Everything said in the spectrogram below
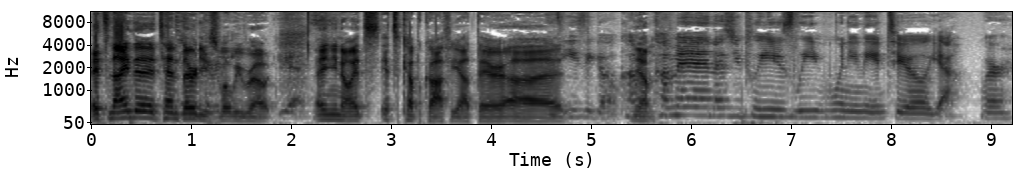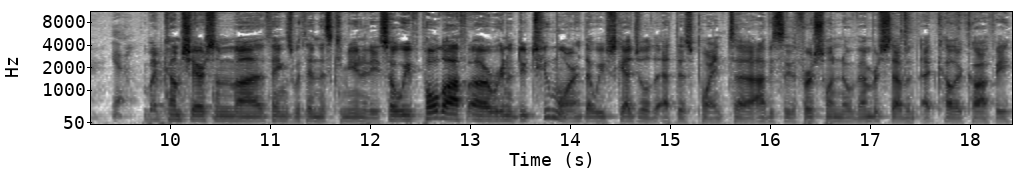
it's 9 to 10:30 is what we wrote. Yes. And you know, it's it's a cup of coffee out there. Uh, it's easy go. Come yep. come in as you please, leave when you need to. Yeah. We're yeah. But come share some uh, things within this community. So we've pulled off. Uh, we're going to do two more that we've scheduled at this point. Uh, obviously, the first one November seventh at Color Coffee.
